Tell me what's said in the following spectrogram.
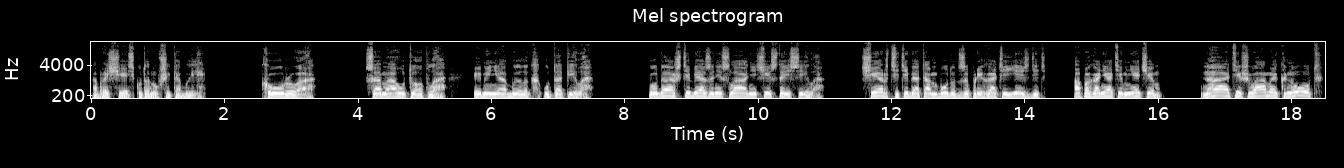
обращаясь к утонувшей кобыле. «Курва! Сама утопла, и меня былок утопила. Куда ж тебя занесла нечистая сила? Черти тебя там будут запрягать и ездить, а погонять им нечем. Натишь вам и кнут!»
